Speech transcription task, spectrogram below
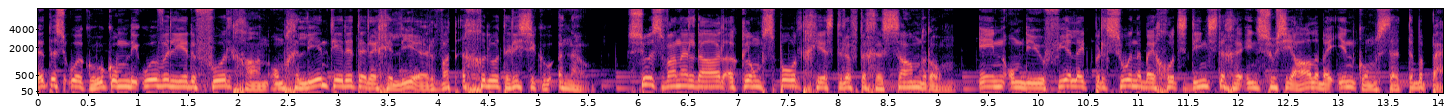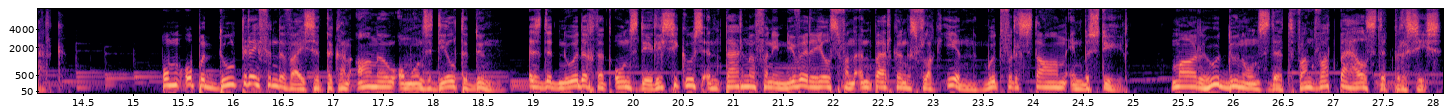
Dit is ook hoekom die owerhede voortgaan om geleenthede te reguleer wat 'n groot risiko inhou. Soos wanneer daar 'n klomp sportgeesdriftiges saamdrom en om die hoeveelheid persone by godsdienstige en sosiale byeenkomste te beperk. Om op 'n doeltreffende wyse te kan aanhou om ons deel te doen, is dit nodig dat ons die risiko's in terme van die nuwe reëls van inperkingsvlak 1 moet verstaan en bestuur. Maar hoe doen ons dit? Want wat behels dit presies?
